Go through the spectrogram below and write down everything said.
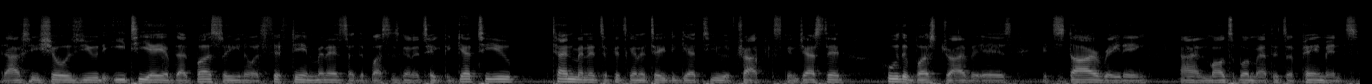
It actually shows you the ETA of that bus, so you know it's 15 minutes that the bus is going to take to get to you, 10 minutes if it's going to take to get to you if traffic's congested, who the bus driver is, its star rating, and multiple methods of payments.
